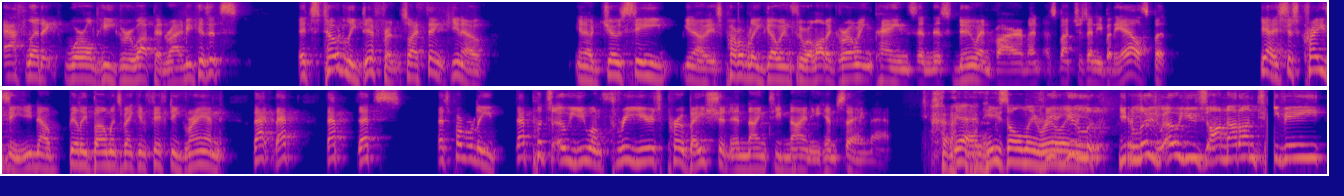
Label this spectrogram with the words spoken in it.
athletic world he grew up in, right? Because it's it's totally different. So I think, you know, you know, Joe C, you know, is probably going through a lot of growing pains in this new environment as much as anybody else. But yeah, it's just crazy. You know, Billy Bowman's making 50 grand. That that that that's that's probably that puts OU on three years probation in 1990, him saying that yeah, and he's only really you, you, you lose. You's on not on TV,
